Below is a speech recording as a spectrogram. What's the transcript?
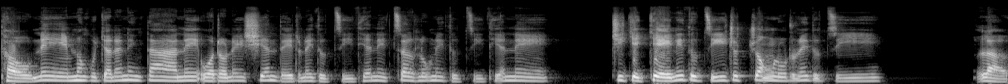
thầu nè long cụ cho nên ta nè ở đâu nè xuyên đấy đâu nè tụi chị thiên nè chơi lúc nè tụi chị thiên nè chỉ chỉ chỉ nên tụi chị cho trong lúc nên tụi chị là,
